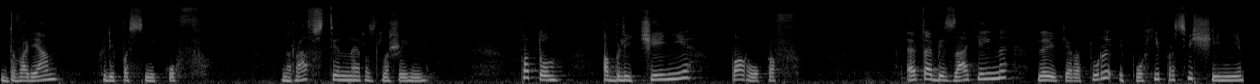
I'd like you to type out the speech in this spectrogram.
дворян-крепостников. Нравственное разложение. Потом обличение пороков. Это обязательно для литературы эпохи просвещения.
